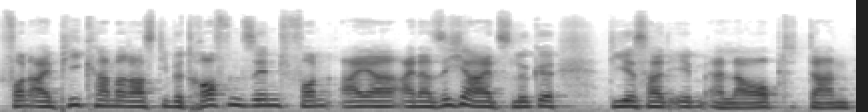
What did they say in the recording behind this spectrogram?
von IP-Kameras, die betroffen sind von einer, einer Sicherheitslücke, die es halt eben erlaubt, dann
